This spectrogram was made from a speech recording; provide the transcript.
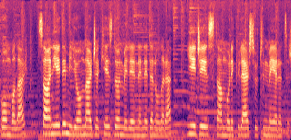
bombalar, saniyede milyonlarca kez dönmelerine neden olarak, yiyeceği ısıtan moleküler sürtünme yaratır.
